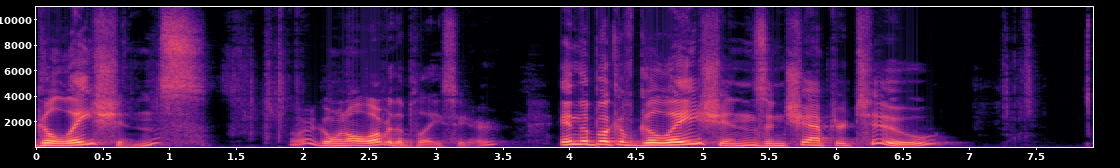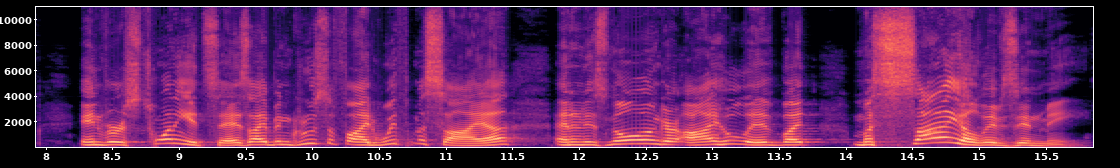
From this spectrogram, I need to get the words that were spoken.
Galatians, we're going all over the place here. In the book of Galatians, in chapter 2, in verse 20, it says, I've been crucified with Messiah, and it is no longer I who live, but Messiah lives in me.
